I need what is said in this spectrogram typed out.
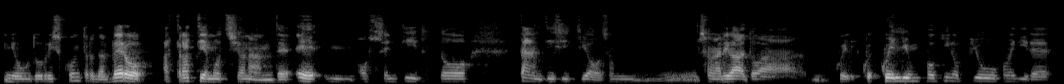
quindi ho avuto un riscontro davvero a tratti emozionante e mh, ho sentito tanti CTO, son, sono arrivato a quelli, quelli un pochino più, come dire,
